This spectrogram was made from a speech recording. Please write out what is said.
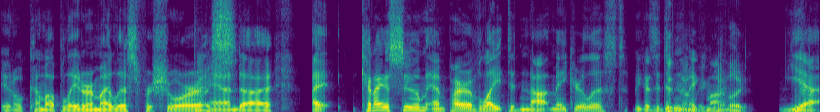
it'll come up later in my list for sure Nice. and uh i can i assume empire of light did not make your list because it Did didn't not make, make mine my light. Yeah,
